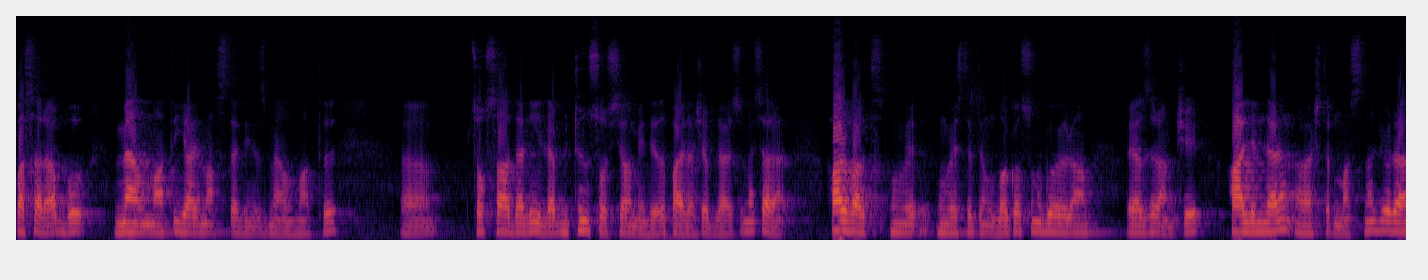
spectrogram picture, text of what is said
basaraq bu məlumatı yaymaq istədiyiniz məlumatı çox sadəliklə bütün sosial mediada paylaşa bilərsiniz. Məsələn, Harvard Universitetinin loqosunu qoyuram və yazıram ki, alimlərin araşdırmasına görə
